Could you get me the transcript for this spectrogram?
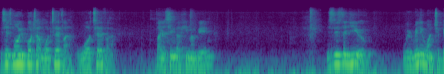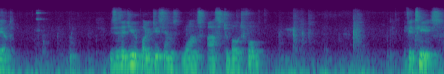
Is it more important, whatever, whatever, than a single human being? Is this the EU we really want to build? Is this the EU politicians want us to vote for? If it is,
